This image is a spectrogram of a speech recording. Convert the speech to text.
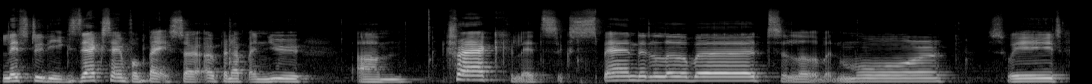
Let's do the exact same for bass. So open up a new um, track. Let's expand it a little bit, a little bit more. Sweet.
